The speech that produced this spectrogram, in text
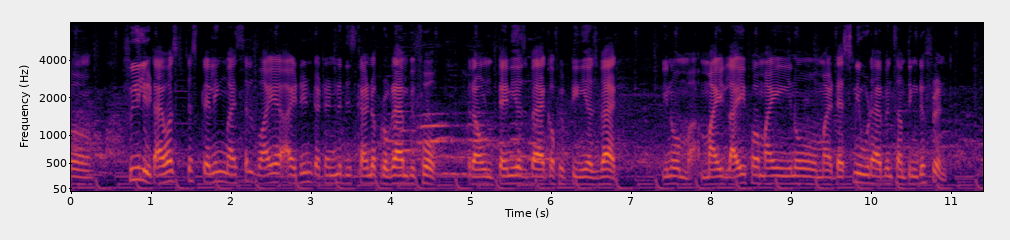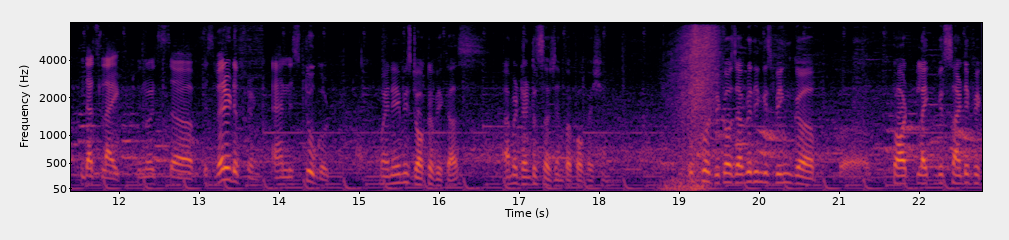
uh, feel it. I was just telling myself why i didn't attend this kind of program before around 10 years back or 15 years back. You know my, my life or my you know my destiny would have been something different that's like you know it's uh, it's very different and it's too good My name is Dr. Vikas. I'm a dental surgeon by profession. It's good because everything is being uh, uh, taught like with scientific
